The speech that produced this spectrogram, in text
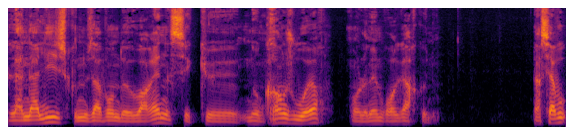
l'analyse que nous avons de Warren, c'est que nos grands joueurs ont le même regard que nous. Merci à vous.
